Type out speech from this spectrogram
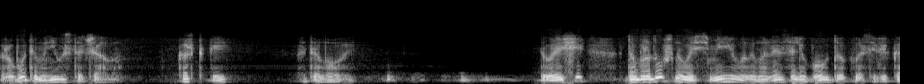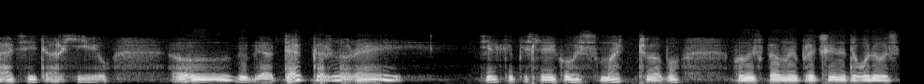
Роботи мені вистачало. Картки, каталоги. Товариші добродушно висміювали мене за любов до класифікації та архівів. О, бібліотекар Норей. Тільки після якогось матчу або коли з певної причини доводилось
